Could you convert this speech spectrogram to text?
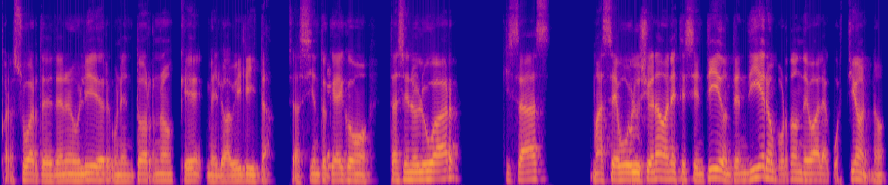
para suerte, de tener un líder, un entorno que me lo habilita. O sea, siento que hay como, estás en un lugar quizás más evolucionado en este sentido, entendieron por dónde va la cuestión, ¿no?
